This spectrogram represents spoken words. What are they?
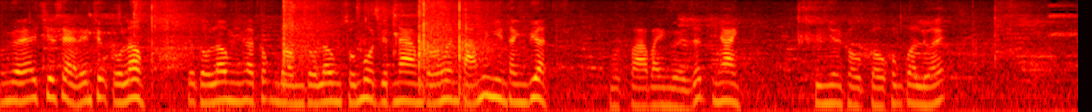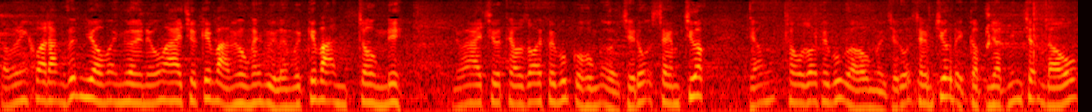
Mọi người hãy chia sẻ lên triệu cầu lông. Đội cầu lông chính là cộng đồng cầu lông số 1 Việt Nam có hơn 80.000 thành viên. Một pha bay người rất nhanh. Tuy nhiên khẩu cầu không qua lưới. Cảm ơn anh Khoa Đặng rất nhiều. Mọi người Nếu mà ai chưa kết bạn với Hùng hãy gửi lời với kết bạn cho Hùng đi. Nếu ai chưa theo dõi Facebook của Hùng ở chế độ xem trước Thì hãy theo dõi Facebook của Hùng ở chế độ xem trước Để cập nhật những trận đấu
